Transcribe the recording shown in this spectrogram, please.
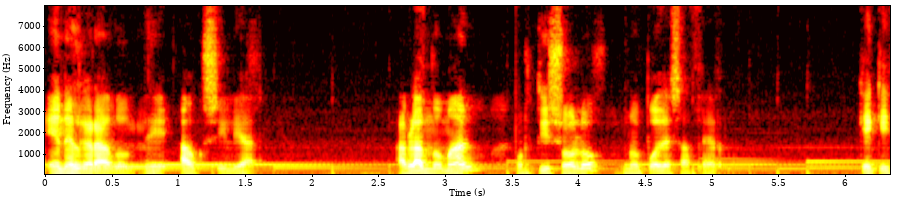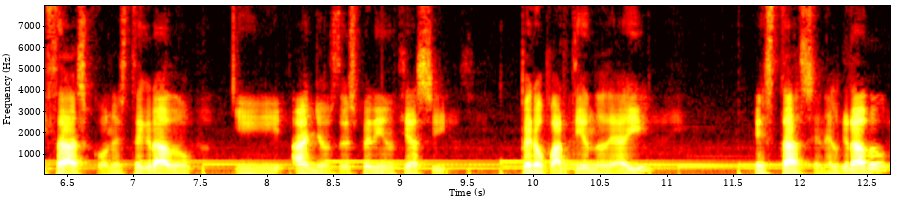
en el grado de auxiliar. Hablando mal, por ti solo no puedes hacerlo. Que quizás con este grado y años de experiencia sí, pero partiendo de ahí, estás en el grado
